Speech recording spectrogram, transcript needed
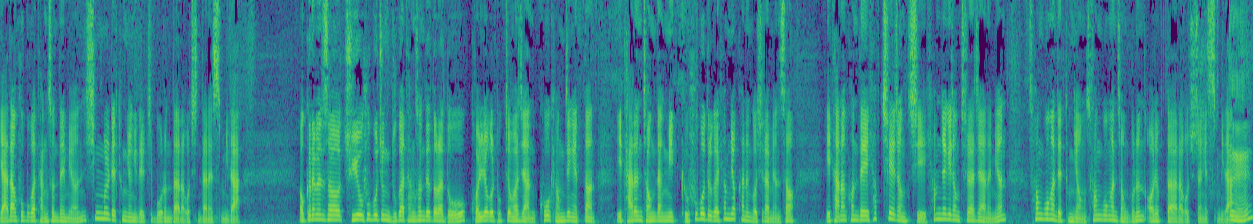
야당 후보가 당선되면 식물 대통령이 될지 모른다라고 진단했습니다. 어, 그러면서 주요 후보 중 누가 당선되더라도 권력을 독점하지 않고 경쟁했던 이 다른 정당 및 그 후보들과 협력하는 것이라면서 이 단언컨대 협치의 정치, 협력의 정치를 하지 않으면 성공한 대통령, 성공한 정부는 어렵다라고 주장했습니다. 네.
